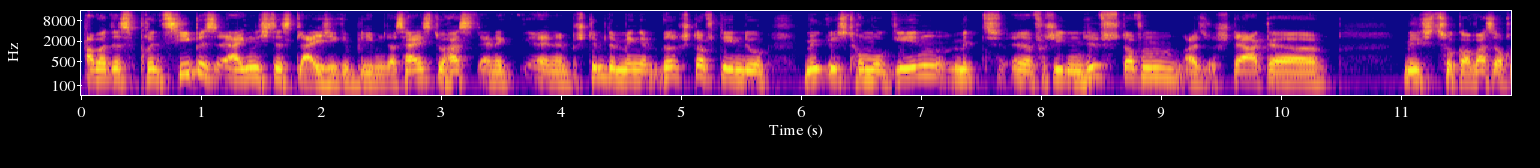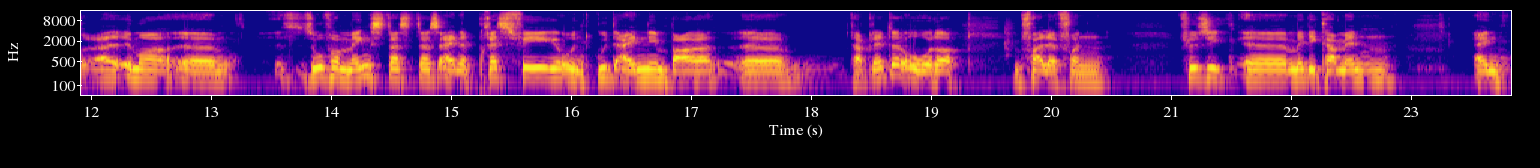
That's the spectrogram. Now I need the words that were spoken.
aber das Prinzip ist eigentlich das gleiche geblieben. Das heißt, du hast eine, eine bestimmte Menge Wirkstoff, den du möglichst homogen mit äh, verschiedenen Hilfsstoffen, also Stärke, Milchzucker, was auch immer, äh, so vermengst, dass das eine pressfähige und gut einnehmbare äh, Tablette oder im Falle von Flüssigmedikamenten ein,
